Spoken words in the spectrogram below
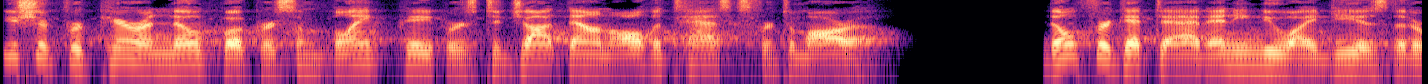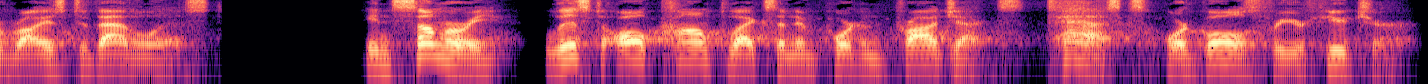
You should prepare a notebook or some blank papers to jot down all the tasks for tomorrow. Don't forget to add any new ideas that arise to that list. In summary, list all complex and important projects, tasks, or goals for your future.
